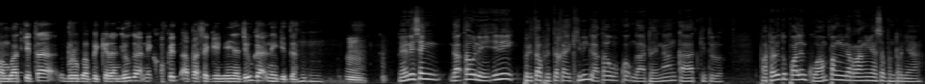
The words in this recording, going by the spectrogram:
membuat kita berubah pikiran juga nih COVID apa segininya juga nih gitu. Hmm. nah ini sing nggak tahu nih ini berita-berita kayak gini nggak tahu kok nggak ada yang ngangkat gitu loh padahal itu paling gampang nyerangnya sebenarnya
